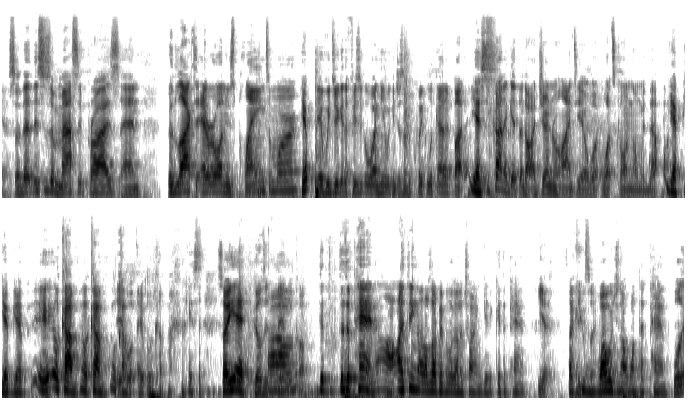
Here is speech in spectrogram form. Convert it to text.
Yeah, so that this is a massive prize, and good luck to everyone who's playing tomorrow. Yep. If we do get the physical one here, we can just have a quick look at it, but Yes. you can kind of get the a general idea what, what's going on with that one. Yep, yep, yep. It'll come. It'll come. It'll It come. will, it will come. Yes. So yeah, Build it, they will come. The, the, the pan. uh, I think a lot of people are going to try and get get the pan. yeah. Like, so. why would you not want that pan? Well,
